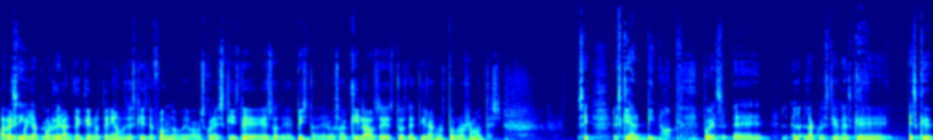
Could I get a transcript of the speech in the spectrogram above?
A ver, vaya por delante que no teníamos esquís de fondo, íbamos con esquís de eso, de pista, de los alquilados de estos de tirarnos por unos remontes. Sí, esquí alpino. Pues eh, la, cuestión es que es que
